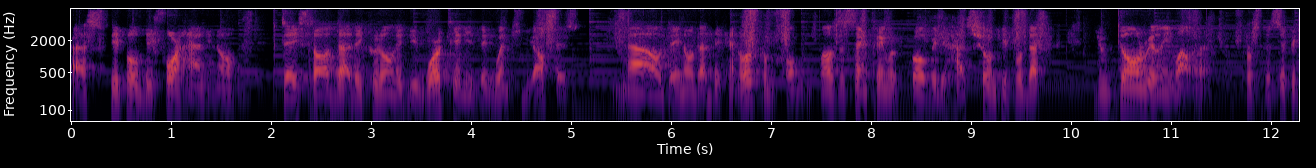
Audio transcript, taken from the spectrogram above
as people beforehand, you know, they thought that they could only be working if they went to the office. Now they know that they can work from home. Well, it's the same thing with COVID. It has shown people that you don't really, well, uh, for specific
